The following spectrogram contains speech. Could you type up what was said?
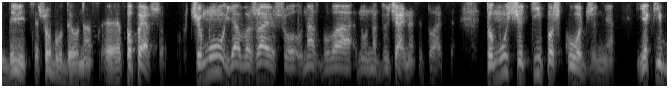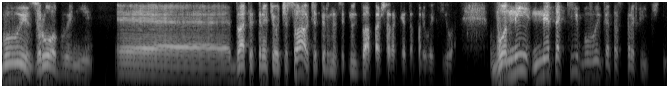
дивіться, що буде у нас. Е, По-перше, чому я вважаю, що у нас була ну надзвичайна ситуація? Тому що ті пошкодження, які були зроблені е, 23 числа, о 14.02 перша ракета прилетіла, вони не такі були катастрофічні.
